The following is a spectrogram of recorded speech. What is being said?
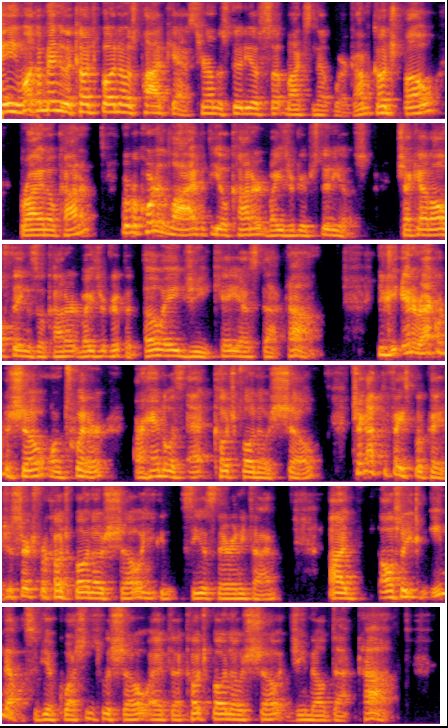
Hey, welcome into the Coach Bo Knows podcast here on the Studio Soapbox Network. I'm Coach Bo, Brian O'Connor. We're recorded live at the O'Connor Advisor Group studios. Check out all things O'Connor Advisor Group at oagks.com. You can interact with the show on Twitter. Our handle is at Coach Bo Knows Show. Check out the Facebook page. Just search for Coach Bo Knows Show, and you can see us there anytime. Uh, also, you can email us if you have questions for the show at uh, Show at gmail.com.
